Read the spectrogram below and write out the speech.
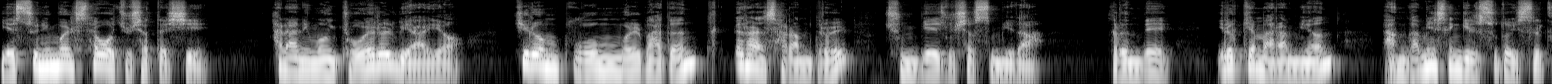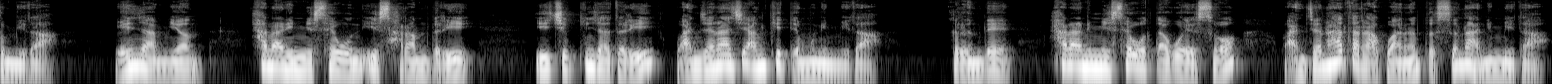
예수님을 세워 주셨듯이 하나님은 교회를 위하여 기름 부음을 받은 특별한 사람들을 준비해 주셨습니다. 그런데 이렇게 말하면 반감이 생길 수도 있을 겁니다. 왜냐하면 하나님이 세운 이 사람들이 이 직분자들이 완전하지 않기 때문입니다. 그런데 하나님이 세웠다고 해서 완전하다라고 하는 뜻은 아닙니다.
